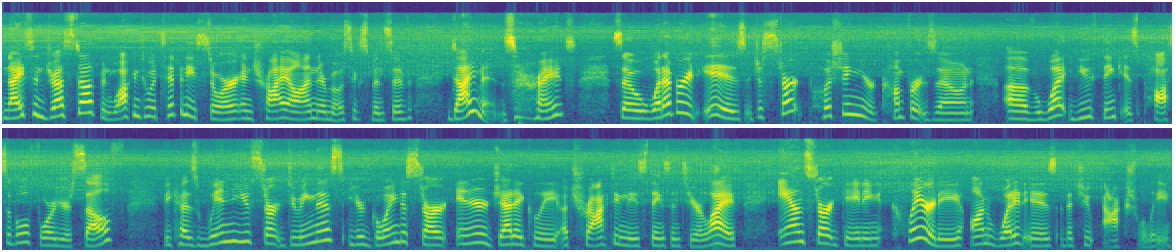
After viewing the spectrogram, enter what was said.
nice and dressed up and walk into a Tiffany store and try on their most expensive diamonds, right? So whatever it is, just start pushing your comfort zone of what you think is possible for yourself because when you start doing this, you're going to start energetically attracting these things into your life and start gaining clarity on what it is that you actually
